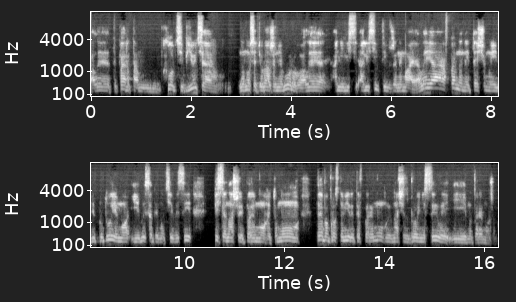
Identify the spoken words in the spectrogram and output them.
але тепер там хлопці б'ються, наносять ураження ворогу, але ані лісі, а лісів тих вже немає. Але я впевнений, те, що ми відбудуємо і висадимо ці ліси після нашої перемоги. Тому треба просто вірити в перемогу і в наші збройні сили, і ми переможемо.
